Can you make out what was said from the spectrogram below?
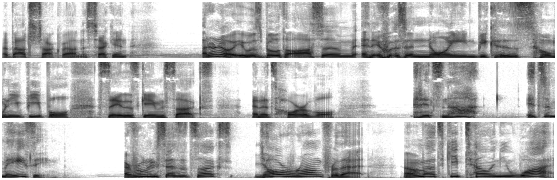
about to talk about in a second, I don't know, it was both awesome and it was annoying because so many people say this game sucks and it's horrible. And it's not. It's amazing. Everyone who says it sucks, y'all are wrong for that. I'm about to keep telling you why.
